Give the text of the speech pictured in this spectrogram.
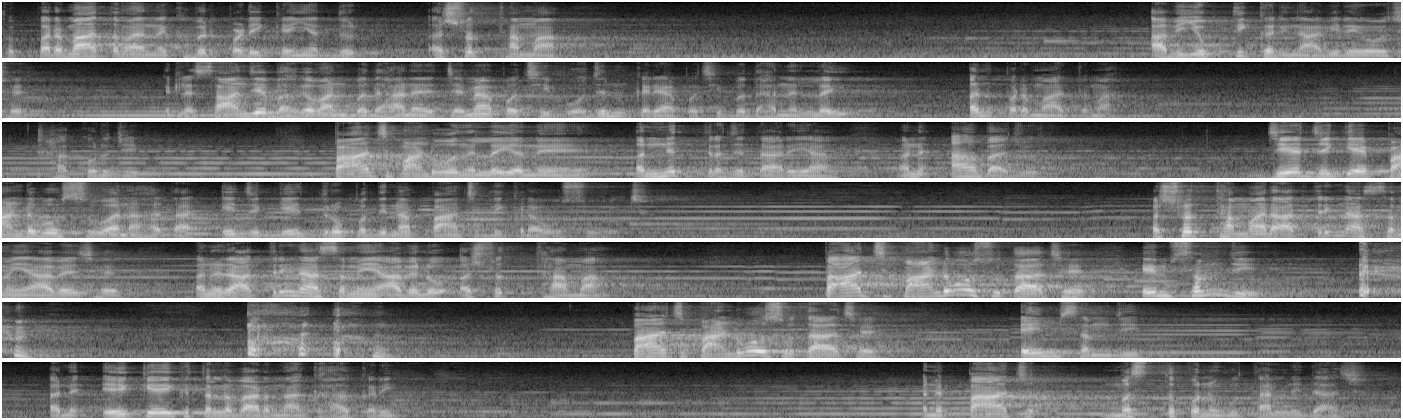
તો પરમાત્માને ખબર પડી કે અહીંયા અશ્વત્થામાં આવી યુક્તિ કરીને આવી રહ્યો છે. એટલે સાંજે ભગવાન બધાને જમ્યા પછી, ભોજન કર્યા પછી બધાને લઈ અને પરમાત્મા ઠાકોરજી પાંચ પાંડવોને લઈ અને અન્યત્ર જતા રહ્યા અને આ બાજુ જે જગ્યાએ પાંડવો સુવાના હતા, એ જગ્યાએ દ્રૌપદીના પાંચ દીકરાઓ સુવે છે. અશ્વત્થામા રાત્રિના સમય આવે છે અને રાત્રિના સમયે આવેલો અશ્વત્થામા પાંચ પાંડવો સુતા છે, એમ સમજી પાંચ પાંડવો સુતા છે, એમ સમજી અને એક એક તલવારના ઘા કરી અને પાંચ મસ્તકોને ઉતાર લીધા છે.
